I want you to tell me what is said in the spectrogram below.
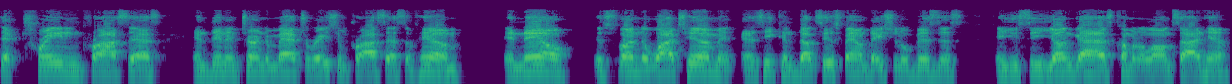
that training process and then in turn the maturation process of him. And now it's fun to watch him as he conducts his foundational business and you see young guys coming alongside him.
